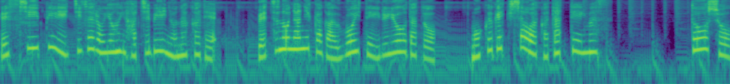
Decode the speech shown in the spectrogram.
SCP-1048B の中で別の何かが動いているようだと目撃者は語っています。当初、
